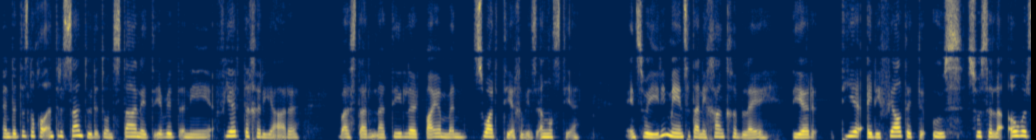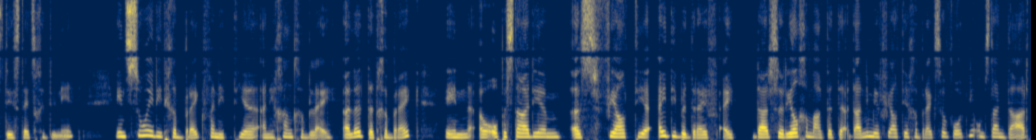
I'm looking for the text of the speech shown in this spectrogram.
En dit is nogal interessant hoe dit ontstaan het, jy weet in die 40er jare was daar natuurlik baie min swart tee gewees, Engels tee. En so hierdie mense het aan die gang gebly deur tee uit die veld uit te oes, soos hulle ouers destyds gedoen het. En so het die gebruik van die tee aan die gang gebly. Hulle het dit gebruik en uh, op 'n stadium is veldtee uit die bedryf uit. Daar's 'n reël gemaak dat daar nie meer veldtee gebruik sou word nie om standaard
